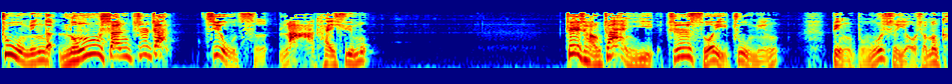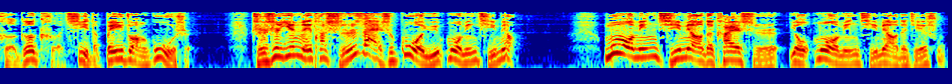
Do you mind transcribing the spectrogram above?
著名的龙山之战就此拉开序幕。这场战役之所以著名，并不是有什么可歌可泣的悲壮故事。只是因为它实在是过于莫名其妙，莫名其妙的开始，又莫名其妙的结束。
